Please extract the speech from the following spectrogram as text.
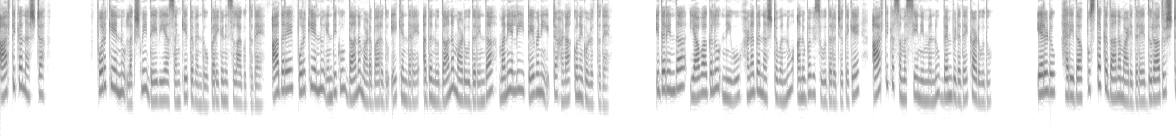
ಆರ್ಥಿಕ ನಷ್ಟ ಪೊರಕೆಯನ್ನು ಲಕ್ಷ್ಮೀ ದೇವಿಯ ಸಂಕೇತವೆಂದು ಪರಿಗಣಿಸಲಾಗುತ್ತದೆ. ಆದರೆ ಪೊರಕೆಯನ್ನು ಎಂದಿಗೂ ದಾನ ಮಾಡಬಾರದು, ಏಕೆಂದರೆ ಅದನ್ನು ದಾನ ಮಾಡುವುದರಿಂದ ಮನೆಯಲ್ಲಿ ಠೇವಣಿ ಇಟ್ಟ ಹಣ ಕೊನೆಗೊಳ್ಳುತ್ತದೆ. ಇದರಿಂದ ಯಾವಾಗಲೂ ನೀವು ಹಣದ ನಷ್ಟವನ್ನು ಅನುಭವಿಸುವುದರ ಜೊತೆಗೆ ಆರ್ಥಿಕ ಸಮಸ್ಯೆ ನಿಮ್ಮನ್ನು ಬೆಂಬಿಡದೆ ಕಾಡುವುದು. ಎರಡು, ಹರಿದ ಪುಸ್ತಕ ದಾನ ಮಾಡಿದರೆ ದುರಾದೃಷ್ಟ.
